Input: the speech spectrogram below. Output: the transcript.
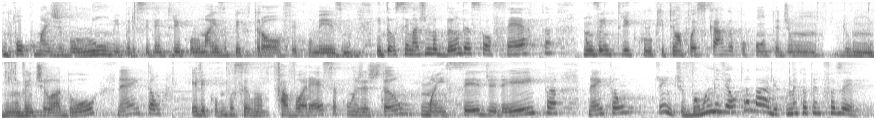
um pouco mais de volume para esse ventrículo mais hipertrófico mesmo. Então, você imagina dando essa oferta oferta num ventrículo que tem uma pós-carga por conta de um, de um, um, ventilador, né? Então, ele você favorece a congestão, uma IC direita, né? Então, gente, vamos aliviar o trabalho. Como é que eu tenho que fazer?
